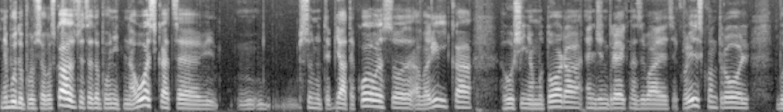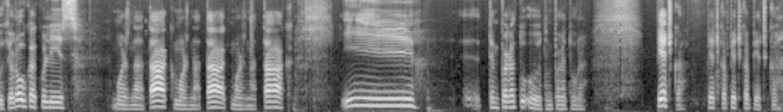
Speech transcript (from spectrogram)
не буду про все розказувати. Це доповнительна оська, це сунути п'яте колесо, аварійка, глушіння мотора, engine brake називається, круїз контроль, блокіровка коліс. Можна так, можна так, можна так. І температура. температура. Печка. Печка, печка, печка.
